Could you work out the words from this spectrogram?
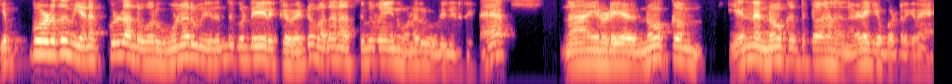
எப்பொழுதும் எனக்குள்ள அந்த ஒரு உணர்வு இருந்து கொண்டே இருக்க வேண்டும். அதான் நான் சிலுவையின் உணர்வு அப்படின்னு எடுத்துக்கிட்டேன். நான் என்னுடைய நோக்கம் என்ன நோக்கத்துக்காக நான் அழைக்கப்பட்டிருக்கிறேன்?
